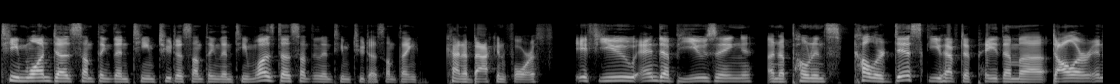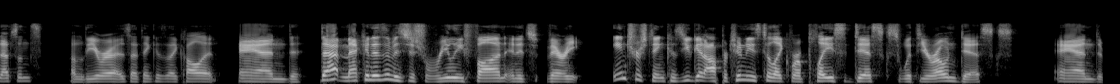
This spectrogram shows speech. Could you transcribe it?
team one does something, then team two does something, then team was does something, then team two does something, kind of back and forth. If you end up using an opponent's colored disc, you have to pay them a dollar in essence, a lira, as I think as they call it. And that mechanism is just really fun, and it's very interesting because you get opportunities to like replace discs with your own discs and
